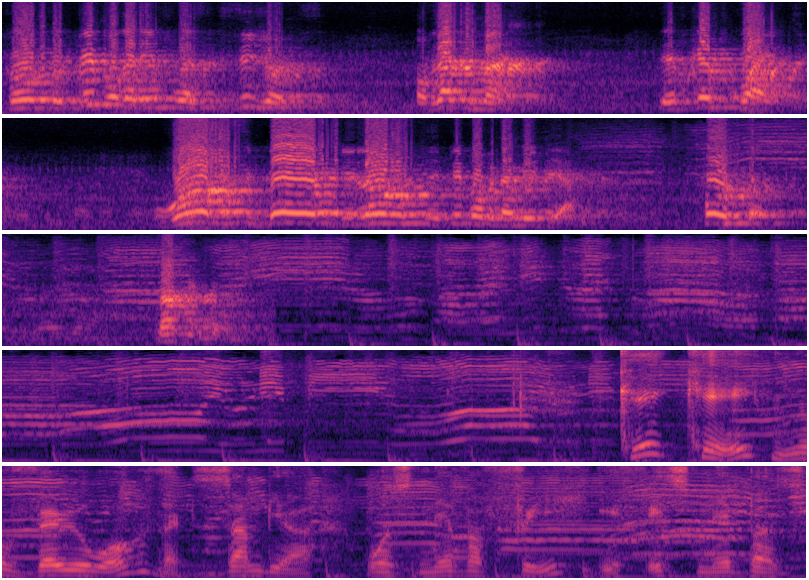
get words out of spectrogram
from the people that influence decisions of that man. They've kept quiet. Walvis Bay belongs to the people of Namibia. Stop. Nothing more. KK knew very well that Zambia was never free if its neighbors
